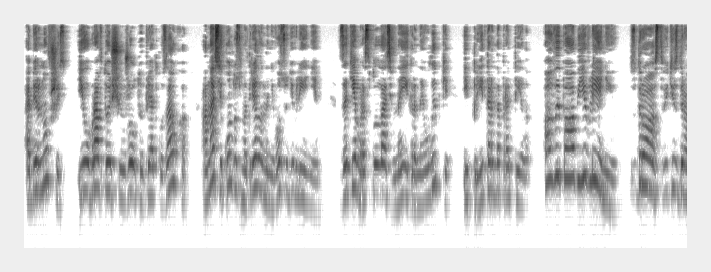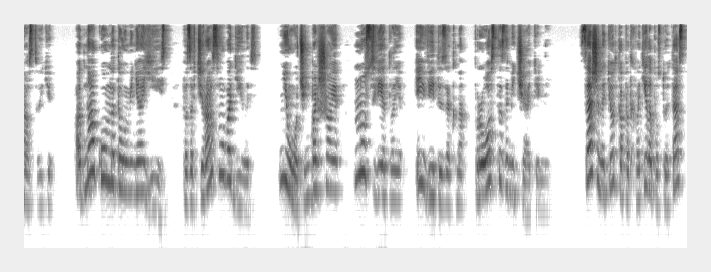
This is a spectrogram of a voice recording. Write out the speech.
Обернувшись и убрав тощую желтую прядку за ухо, она секунду смотрела на него с удивлением. Затем расплылась в наигранной улыбке и приторно пропела. «А вы по объявлению? Здравствуйте, здравствуйте. Одна комната у меня есть. Позавчера освободилась. Не очень большая, но светлая, и вид из окна просто замечательный». Сашина тетка подхватила пустой таз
